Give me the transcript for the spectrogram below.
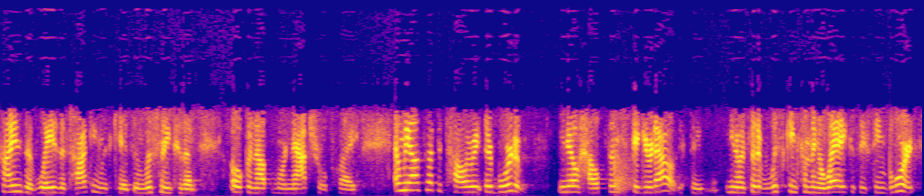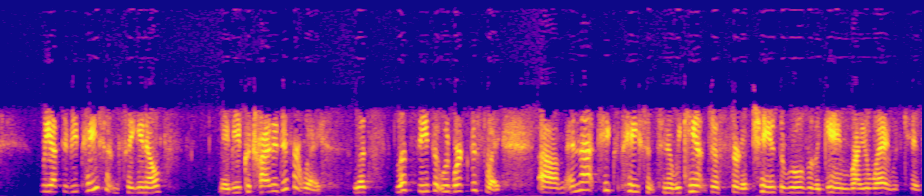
kinds of ways of talking with kids and listening to them open up more natural play. And we also have to tolerate their boredom. You know, help them figure it out. If they, you know, instead of whisking something away because they seem bored, we have to be patient and say, you know, maybe you could try it a different way. Let's let's see if it would work this way. Um, and that takes patience. You know, we can't just sort of change the rules of the game right away with kids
